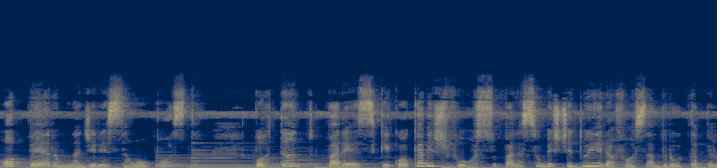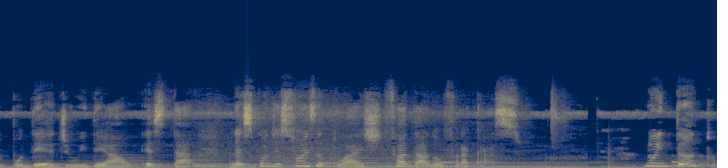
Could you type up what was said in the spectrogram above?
operam na direção oposta. Portanto, parece que qualquer esforço para substituir a força bruta pelo poder de um ideal está, nas condições atuais, fadado ao fracasso. No entanto,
